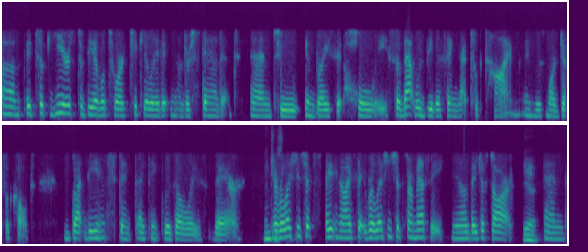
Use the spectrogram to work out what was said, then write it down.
um, it took years to be able to articulate it and understand it and to embrace it wholly. So that would be the thing that took time and was more difficult but the instinct I think was always there. The relationships, eh, you know, I say relationships are messy. You know, they just are. Yeah. And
